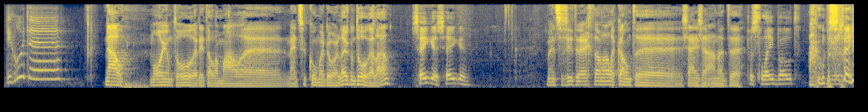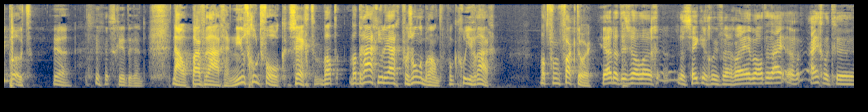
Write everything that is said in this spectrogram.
De groeten! Nou, mooi om te horen dit allemaal. Uh, mensen, kom maar door. Leuk om te horen, Lau. Zeker, zeker. Mensen zitten echt aan alle kanten, uh, zijn ze aan het... Op een sleepboot. op een sleepboot, ja. Schitterend. Nou, een paar vragen. Niels Goedvolk zegt, wat, wat dragen jullie eigenlijk voor zonnebrand? Vond ik een goede vraag. Wat voor factor? Ja, dat is wel uh, dat is zeker een goede vraag. Wij hebben altijd eigenlijk uh,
